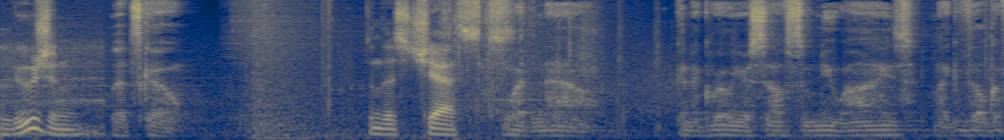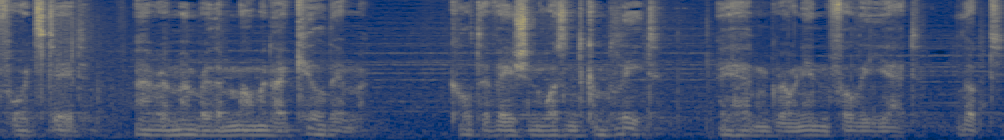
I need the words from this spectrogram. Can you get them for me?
Illusion. Let's go. It's in this chest. What now? Gonna grow yourself some new eyes, like Vilgefortz did? I remember the moment I killed him. Cultivation wasn't complete. They hadn't grown in fully yet. Looked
